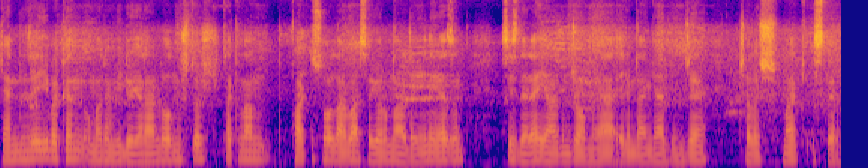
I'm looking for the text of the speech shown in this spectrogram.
Kendinize iyi bakın. Umarım video yararlı olmuştur. Takılan farklı sorular varsa yorumlarda yine yazın. Sizlere yardımcı olmaya elimden geldiğince çalışmak isterim.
